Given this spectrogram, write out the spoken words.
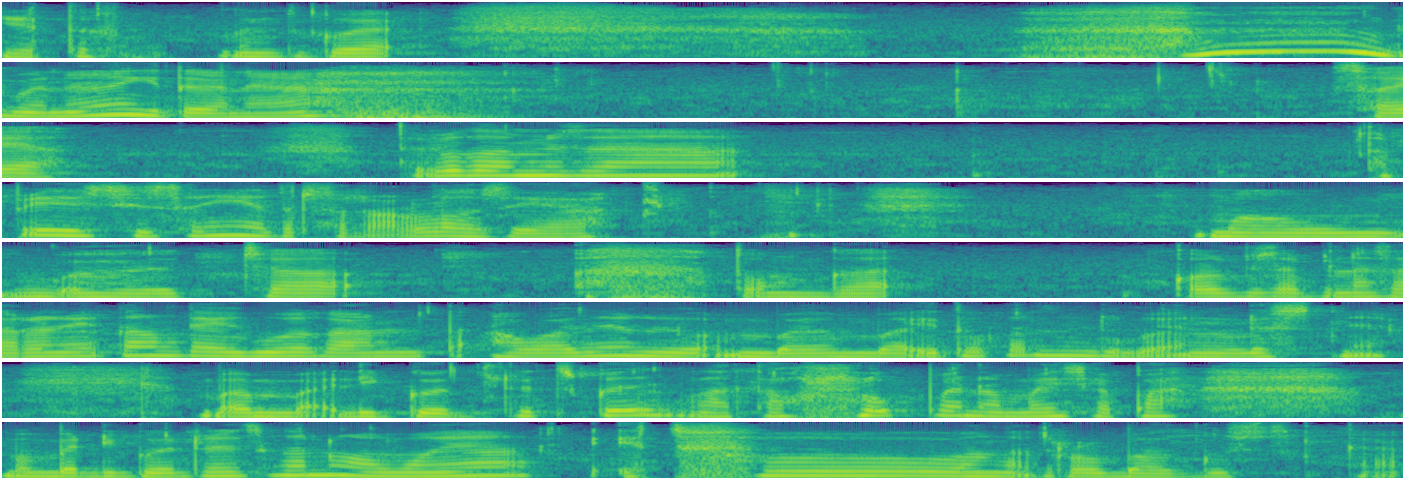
gitu menurut gue gimana gitu kan ya. So ya. Tapi kalau misalnya tapi sisanya terserah lo sih ya. Mau baca atau enggak. Kalau bisa penasaran ya kan kayak gue kan awalnya juga mbak-mbak itu kan juga nulisnya mbak-mbak di Goodreads. Gue nggak tahu lupa namanya siapa. Mbak-mbak di Goodreads kan ngomongnya itu nggak terlalu bagus kan.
